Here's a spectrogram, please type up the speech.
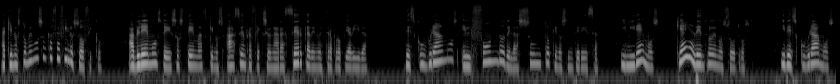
a que nos tomemos un café filosófico, hablemos de esos temas que nos hacen reflexionar acerca de nuestra propia vida, Descubramos el fondo del asunto que nos interesa y miremos qué hay adentro de nosotros y descubramos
